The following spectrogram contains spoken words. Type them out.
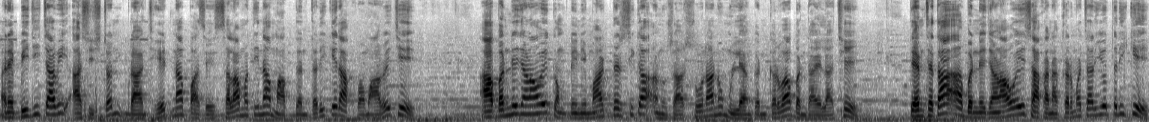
અને બીજી ચાવી આસિસ્ટન્ટ બ્રાન્ચ હેડના પાસે સલામતીના માપદંડ તરીકે રાખવામાં આવે છે. આ બંને જણાઓએ કંપનીની માર્ગદર્શિકા અનુસાર સોનાનું મૂલ્યાંકન કરવા બંધાયેલા છે. તેમ છતાં આ બંને જણાઓએ શાખાના કર્મચારીઓ તરીકે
